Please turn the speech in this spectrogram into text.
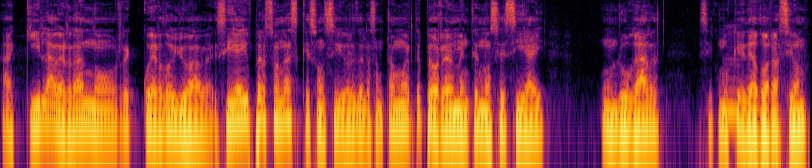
Aquí la verdad no recuerdo yo. Sí hay personas que son seguidores de la Santa Muerte, pero realmente no sé si hay un lugar así como que de mm. adoración.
